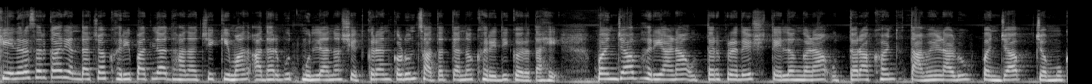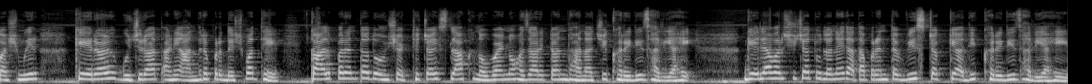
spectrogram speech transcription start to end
केंद्र सरकार यंदाच्या खरीपातल्या धानाची किमान आधारभूत मूल्यानं शेतकऱ्यांकडून सातत्यानं खरेदी करत आहे. पंजाब हरियाणा उत्तर प्रदेश तेलंगणा उत्तराखंड तामिळनाडू पंजाब जम्मू काश्मीर केरळ गुजरात आणि आंध्र प्रदेशमध्ये कालपर्यंत दोनशे अठ्ठेचाळीस लाख नव्याण्णव हजार टन धानाची खरेदी झाली आहे. गेल्या वर्षीच्या तुलनेत आतापर्यंत वीस टक्के अधिक खरेदी झाली आहे.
